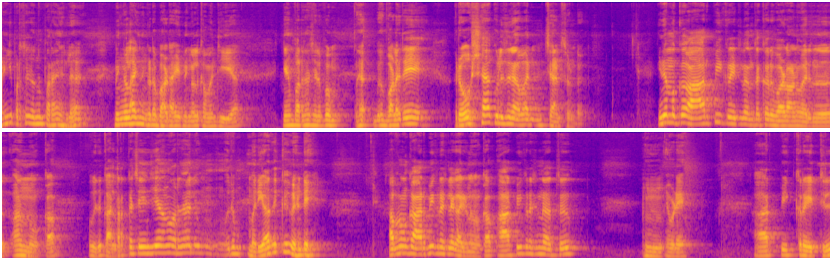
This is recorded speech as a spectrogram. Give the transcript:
എനിക്ക് പ്രത്യേകിച്ച് ഒന്നും പറയാനില്ല. നിങ്ങളായി നിങ്ങളുടെ പാടായി നിങ്ങൾ കമന്റ് ചെയ്യുക. ഞാൻ പറഞ്ഞാൽ ചിലപ്പം വളരെ രോഷാകുലിതനാവാൻ ചാൻസ് ഉണ്ട്. ഇനി നമുക്ക് ആർ പി ക്രേറ്റിൽ എന്തൊക്കെ റിവാർഡാണ് വരുന്നത് അതൊന്ന് നോക്കാം. ഓ ഇത് കളറൊക്കെ ചേഞ്ച് ചെയ്യാന്ന് പറഞ്ഞാലും ഒരു മര്യാദയ്ക്ക് വേണ്ടേ? അപ്പോൾ നമുക്ക് ആർ പി ക്രേറ്റിലെ കാര്യങ്ങൾ നോക്കാം. ആർ പി ക്രേറ്റിന്റെ അകത്ത് എവിടെ? ആർ പി ക്രേറ്റിൽ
